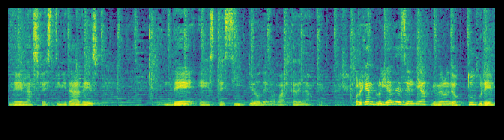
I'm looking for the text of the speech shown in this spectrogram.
de las festividades de este sitio de la Barca de la Fe. Por ejemplo, ya desde el día primero de octubre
